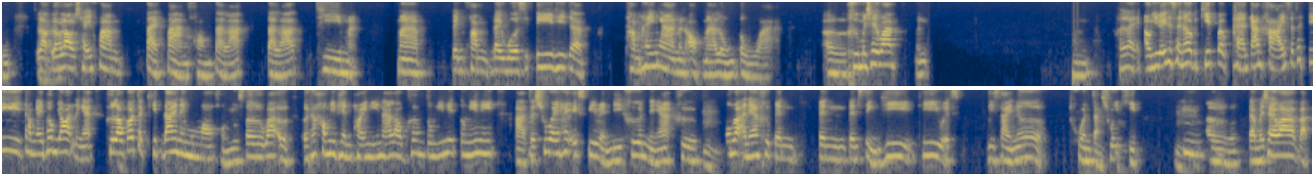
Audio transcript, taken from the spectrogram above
แล้วอ่าแล้วเราใช้ความแตกต่างของแต่ละแต่ละทีมอะมาเป็นความ diversity ที่จะทำให้งานมันออกมาลงตัว เออคือไม่ใช่ว่า เหมือนอืมเขาเรียกอะไรเอา UX designer ไปคิดแบบแผนการขาย strategy ทำไงเพิ่มยอดอะไรเงี้ย คือเราก็จะคิดได้ในมุมมองของ user ว่าเออเออถ้าเขามี pain point นี้นะ เราเพิ่มตรงนี้นิดตรงนี้นี้อาจจะช่วยให้ experience ดีขึ้นอย่างเงี้ย คืออืมเพราะว่าอันเนี้ยคือเป็นเป็นเป็นสิ่งที่ที่ UX designer ควรจะช่วยคิดอืมอืมเออ แต่ไม่ใช่ว่าแบบ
